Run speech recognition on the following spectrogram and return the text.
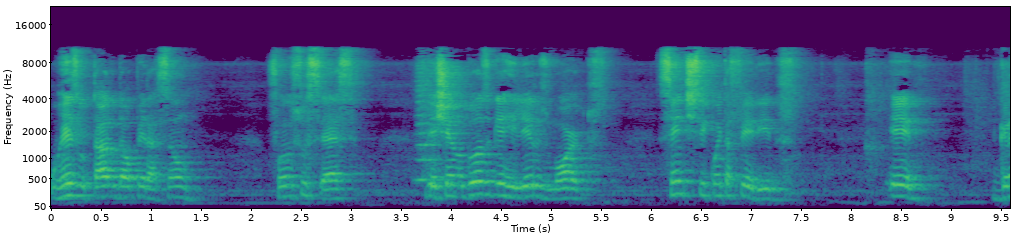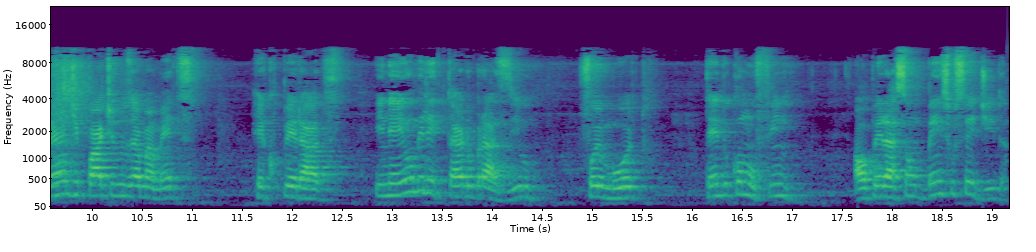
O resultado da operação foi um sucesso, deixando 12 guerrilheiros mortos, 150 feridos e grande parte dos armamentos recuperados. E nenhum militar do Brasil foi morto, tendo como fim a operação bem sucedida.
